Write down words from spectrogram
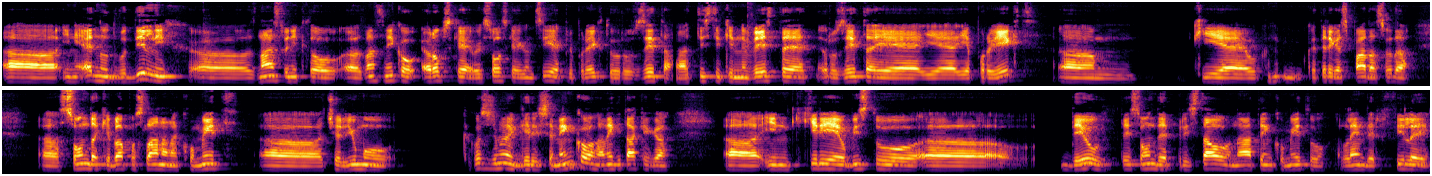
Uh, in je eden od vodilnih uh, znanstvenikov, uh, znanstvenikov Evropske vesoljske agencije pri projektu Rosetta. Uh, tisti, ki ne veste, Rosetta je, je, je projekt, um, ki je, v katerega spada seveda, uh, sonda, ki je bila poslana na komet uh, Čerjumu, kako se imenuje, Geri Semenko ali nekaj takega, uh, in kjer je v bistvu. Uh, Del te sonde pristal na tem kometu, Lander Philae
